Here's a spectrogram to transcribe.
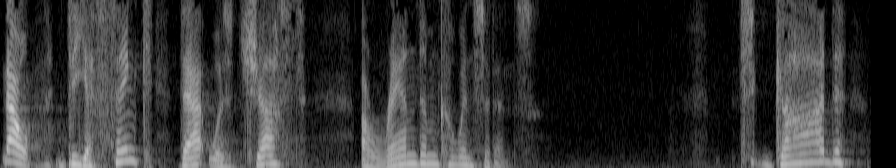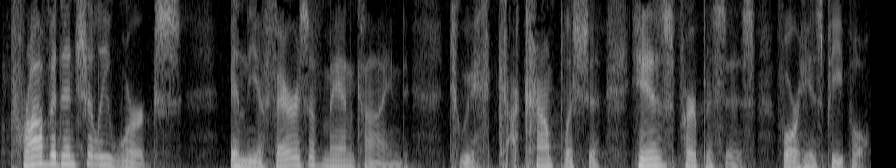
Now, do you think that was just a random coincidence? God providentially works in the affairs of mankind to accomplish his purposes for his people.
